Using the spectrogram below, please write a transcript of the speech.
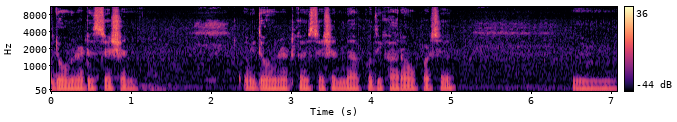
दो मिनट स्टेशन। अभी दो मिनट का स्टेशन मैं आपको दिखा रहा हूँ ऊपर से। हम्म,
